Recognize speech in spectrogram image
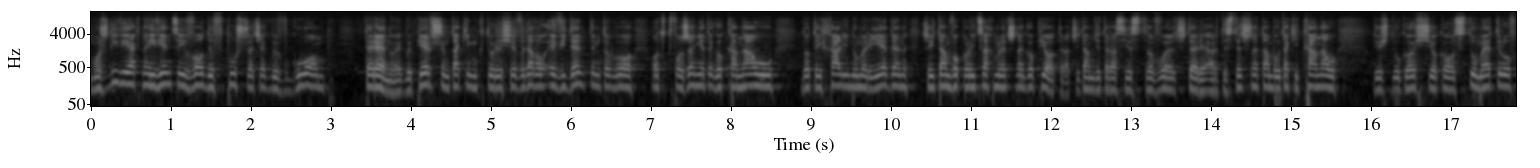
możliwie jak najwięcej wody wpuszczać jakby w głąb terenu. Jakby pierwszym takim, który się wydawał ewidentnym, to było odtworzenie tego kanału do tej hali numer jeden, czyli tam w okolicach Mlecznego Piotra, czyli tam, gdzie teraz jest to WL4 artystyczne. Tam był taki kanał gdzieś długości około 100 metrów,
